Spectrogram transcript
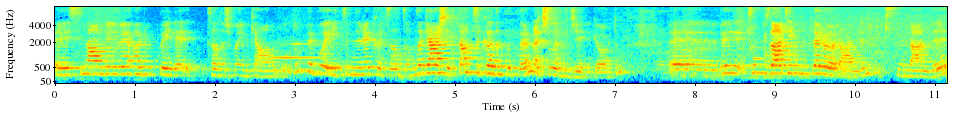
e, Sinan Bey ve Haluk Bey ile tanışma imkanı buldum ve bu eğitimlere katıldığımda gerçekten tıkanıklıkların açılabileceğini gördüm. E, ve çok güzel teknikler öğrendim ikisinden de.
